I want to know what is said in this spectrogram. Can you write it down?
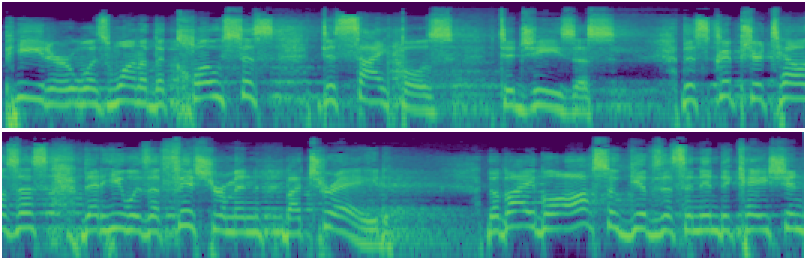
Peter was one of the closest disciples to Jesus. The scripture tells us that he was a fisherman by trade. The Bible also gives us an indication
